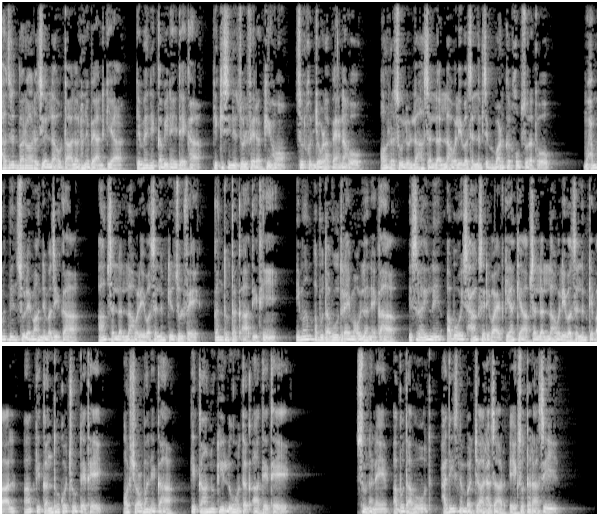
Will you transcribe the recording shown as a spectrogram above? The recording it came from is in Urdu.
حضرت برا رضی اللہ تعالیٰ عنہ نے بیان کیا کہ میں نے کبھی نہیں دیکھا کہ کسی نے زلفے رکھی ہوں، سرخ جوڑا پہنا ہو اور رسول اللہ صلی اللہ علیہ وسلم سے بڑھ کر خوبصورت ہو۔ محمد بن سلیمان نے مزید کہا، آپ صلی اللہ علیہ وسلم کی زلفے کندھوں تک آتی تھیں۔ امام ابو داود رحمہ اللہ نے کہا، اسرائیل نے ابو اسحاق سے روایت کیا کہ آپ صلی اللہ علیہ وسلم کے بال آپ کے کندھوں کو چھوٹے تھے اور شعبہ نے کہا کہ کانوں کی لوہوں تک آتے تھے۔ سننے ابو داود حدیث نمبر چار ہزار ایک سو تراسی۔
